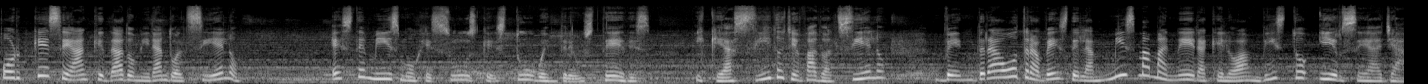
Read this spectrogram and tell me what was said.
¿por qué se han quedado mirando al cielo? Este mismo Jesús que estuvo entre ustedes y que ha sido llevado al cielo, vendrá otra vez de la misma manera que lo han visto irse allá.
